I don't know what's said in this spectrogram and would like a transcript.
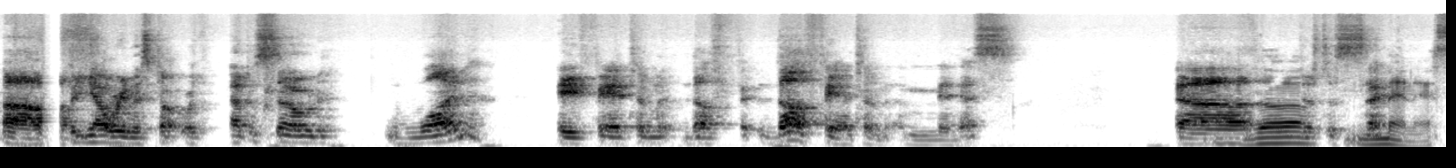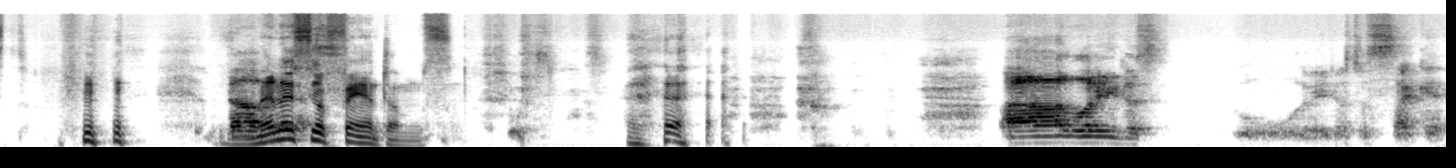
uh, but yeah we're going to start with episode one a phantom the the phantom menace uh the just a second. menace. the, The menace, menace. of phantoms. Uh, let me just let me just a second.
